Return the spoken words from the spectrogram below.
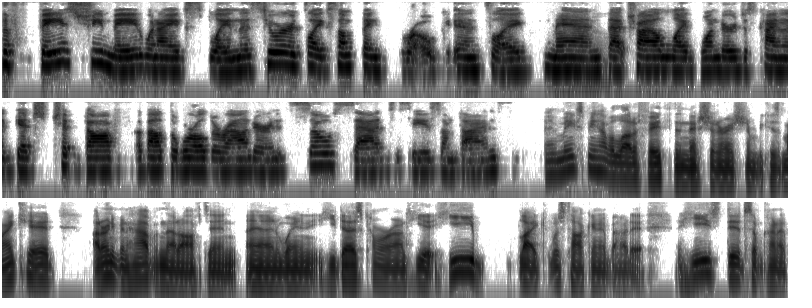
the face she made when I explained this to her, it's like something broke. And it's like, man, that childlike wonder just kind of gets chipped off about the world around her. And it's so sad to see sometimes. it makes me have a lot of faith in the next generation because my kid, I don't even have him that often, and when he does come around, he he like was talking about it. He did some kind of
